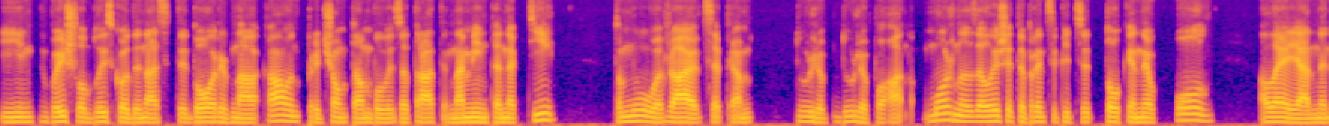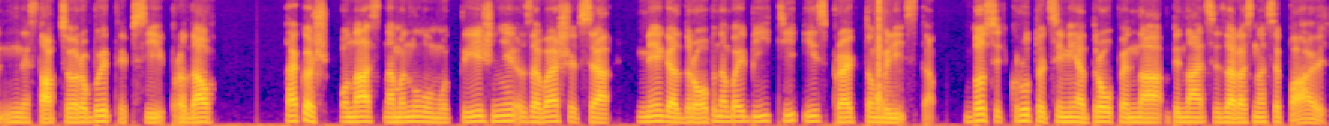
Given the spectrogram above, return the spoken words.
і вийшло близько 11 доларів на аккаунт, причому там були затрати на Mint NFT. Тому вважаю, це прям дуже дуже погано. Можна залишити, в принципі, ці токени в пол, але я не, не став цього робити, всі продав. Також у нас на минулому тижні завершився мегадроп на Bybit із проектом Lista. Досить круто ці мегадропи на Binance зараз насипають.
